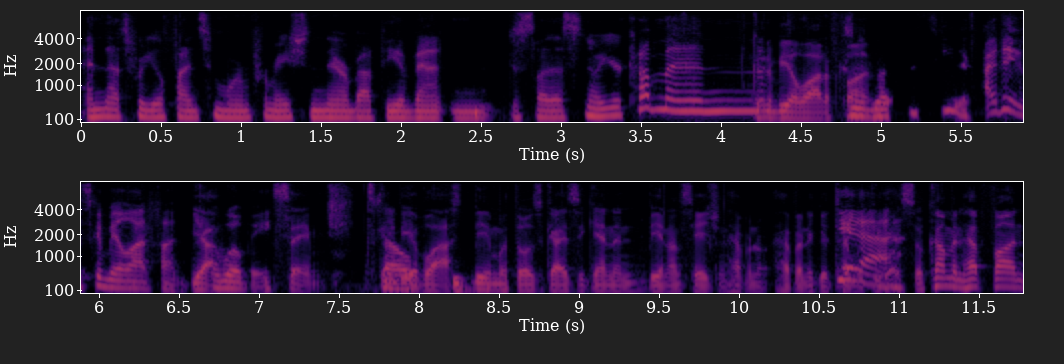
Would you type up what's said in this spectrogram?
and that's where you'll find some more information there about the event and just let us know you're coming It's Going to be a lot of fun. love to see you. i think it's going to be a lot of fun Yeah, it will be Same. It's going to be a blast being with those guys again and being on stage and having having a good time with you guys. So come and have fun,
